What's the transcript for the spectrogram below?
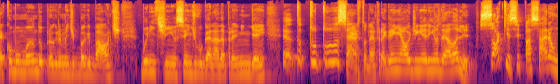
regra, como manda o programa de bug bounty, bonitinho, sem divulgar nada para ninguém. É tudo, certo, né? Para ganhar o dinheirinho dela ali. Só que se passaram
